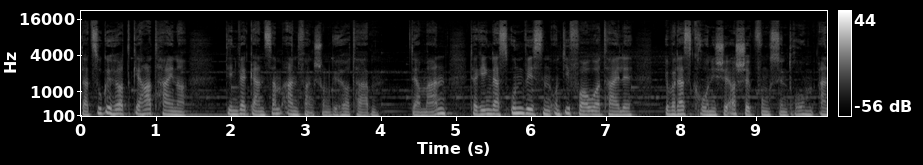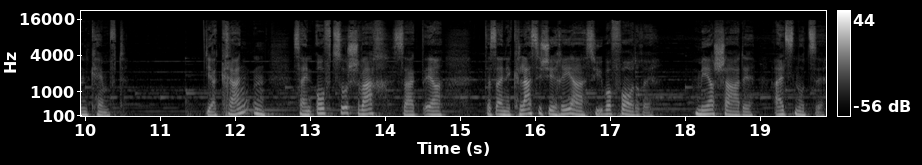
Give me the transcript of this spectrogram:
Dazu gehört Gerhard Heiner, den wir ganz am Anfang schon gehört haben. Der Mann, der gegen das Unwissen und die Vorurteile über das chronische Erschöpfungssyndrom ankämpft. Die Erkrankten seien oft so schwach, sagt er, dass eine klassische Reha sie überfordere. Mehr schade als Nutze.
